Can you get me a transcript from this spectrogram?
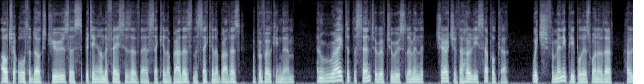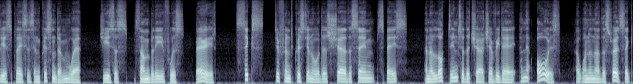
Ultra Orthodox Jews are spitting on the faces of their secular brothers, and the secular brothers are provoking them. And right at the center of Jerusalem, in the Church of the Holy Sepulchre, which for many people is one of the holiest places in Christendom, where Jesus, some believe, was buried, six different Christian orders share the same space and are locked into the church every day, and they're always at one another's throats. Like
